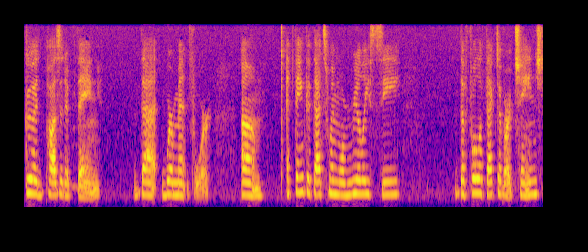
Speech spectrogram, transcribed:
good positive thing that we're meant for. Um, I think that that's when we'll really see the full effect of our change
